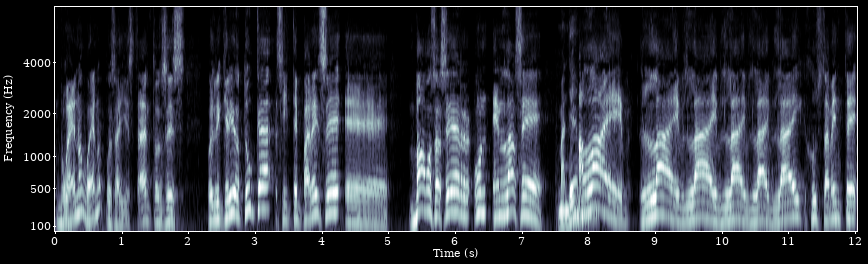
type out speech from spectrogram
Bueno, bueno, pues ahí está. Entonces, pues mi querido Tuca, si te parece, eh, vamos a hacer un enlace a live, live, live, live, live, live, justamente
